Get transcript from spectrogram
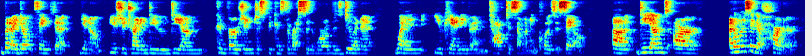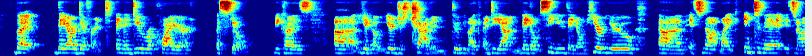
but I don't think that you know you should try to do DM conversion just because the rest of the world is doing it when you can't even talk to someone and close a sale. Uh, DMs are, I don't want to say they're harder, but they are different and they do require a skill because, uh, you know, you're just chatting through like a DM. They don't see you, they don't hear you. Um, it's not like intimate. It's not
